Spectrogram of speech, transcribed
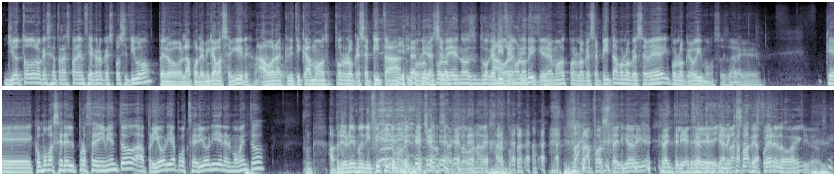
Yo todo lo que sea transparencia creo que es positivo, pero la polémica va a seguir. Ahora criticamos por lo que se pita y por lo que por se lo ve. que nos- lo que dicen Ahora o no dicen. criticaremos por lo que se pita, por lo que se ve y por lo que oímos. O sea que- Que, ¿Cómo va a ser el procedimiento a priori, a posteriori, en el momento? A priori es muy difícil, como habéis dicho, o sea que lo van a dejar para, para posteriori. La inteligencia Eh, artificial y es capaz de hacerlo, los ¿eh?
